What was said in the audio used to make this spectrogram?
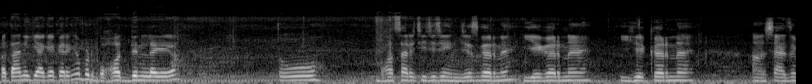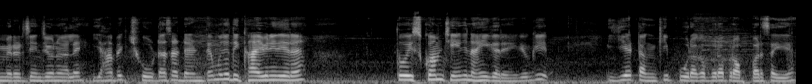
पता नहीं क्या क्या करेंगे बट बहुत दिन लगेगा। तो बहुत सारी चीज़ें चेंजेस करना है, ये करना है, ये करना है। हाँ शायद से मिरर चेंज होने वाले यहाँ पे एक छोटा सा डेंट है, मुझे दिखाई भी नहीं दे रहा है। तो इसको हम चेंज नहीं करेंगे क्योंकि ये टंकी पूरा का पूरा प्रॉपर सही है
